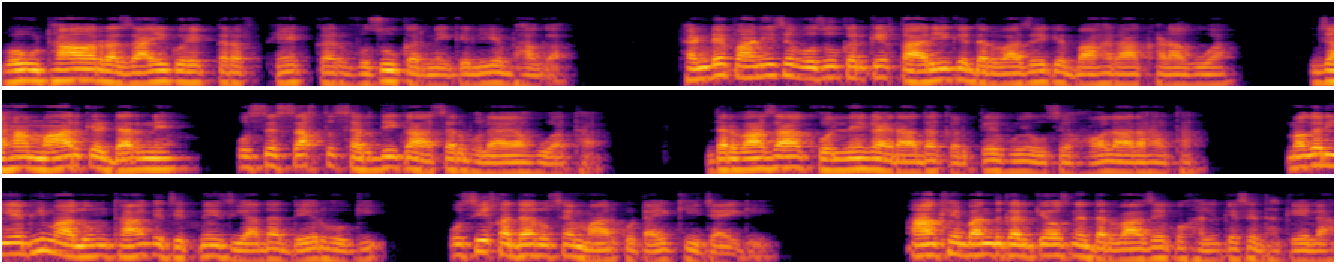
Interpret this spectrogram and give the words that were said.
وہ اٹھا اور رضائی کو ایک طرف پھینک کر وضو کرنے کے لیے بھاگا۔ ٹھنڈے پانی سے وضو کر کے قاری کے دروازے کے باہر آ کھڑا ہوا، جہاں مار کے ڈر نے اس سے سخت سردی کا اثر بھلایا ہوا تھا۔ دروازہ کھولنے کا ارادہ کرتے ہوئے اسے ہال آ رہا تھا، مگر یہ بھی معلوم تھا کہ جتنی زیادہ دیر ہوگی، اسی قدر اسے مار کٹائی کی جائے گی۔ آنکھیں بند کر کے اس نے دروازے کو ہلکے سے دھکیلا۔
